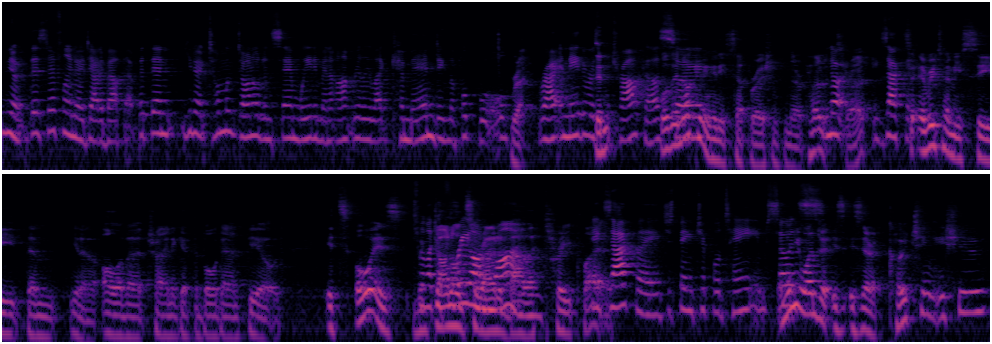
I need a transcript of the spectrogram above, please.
you know, there's definitely no doubt about that. But then, you know, Tom McDonald and Sam Weideman aren't really like commanding the football, Right. Right, and neither is Then- Petracca. well, so they're not getting any separation from their opponents, No, right? exactly. So every time you see them, you know, Oliver trying to get the ball downfield, it's always for like a McDonald three on surrounded by like three players. Exactly, just being triple teamed. So and then you wonder: is, is there a coaching issue?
